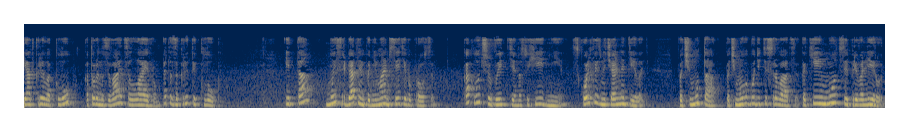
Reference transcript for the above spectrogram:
я открыла клуб, который называется Live Room. Это закрытый клуб. И там мы с ребятами поднимаем все эти вопросы. Как лучше выйти на сухие дни? Сколько изначально делать? Почему так? Почему вы будете срываться? Какие эмоции превалируют?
